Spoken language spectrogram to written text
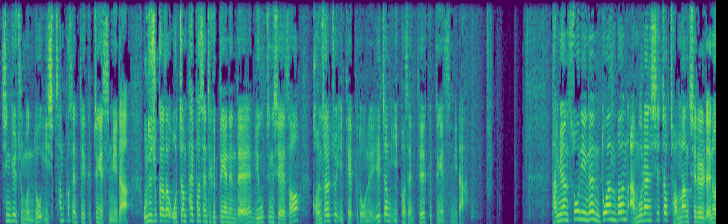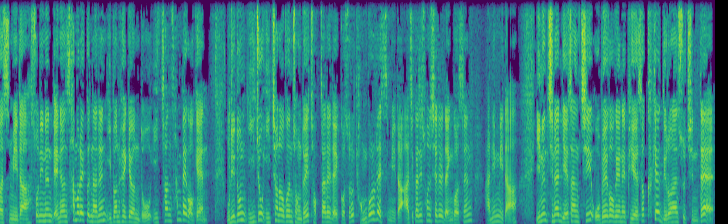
신규 주문도 23% 급증했습니다. 오늘 주가가 5.8% 급등했는데 미국 증시에서 건설주 ETF도 오늘 1.2% 급등했습니다. 반면 소니는 또 한 번 암울한 실적 전망치를 내놓았습니다. 소니는 내년 3월에 끝나는 이번 회계연도 2,300억엔 우리 돈 2조 2천억 원 정도의 적자를 낼 것으로 경고를 했습니다. 아직까지 손실을 낸 것은 아닙니다. 이는 지난 예상치 500억엔에 비해서 크게 늘어난 수치인데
